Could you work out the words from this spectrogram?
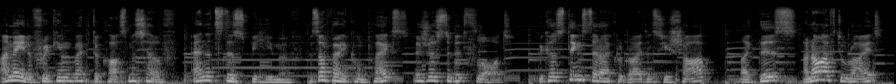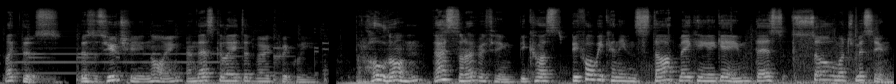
I made a freaking vector class myself. And it's this behemoth. It's not very complex, it's just a bit flawed. Because things that I could write in C Sharp, like this, I now have to write like this. This is hugely annoying and escalated very quickly. Hold on, that's not everything, because before we can even start making a game, there's so much missing.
